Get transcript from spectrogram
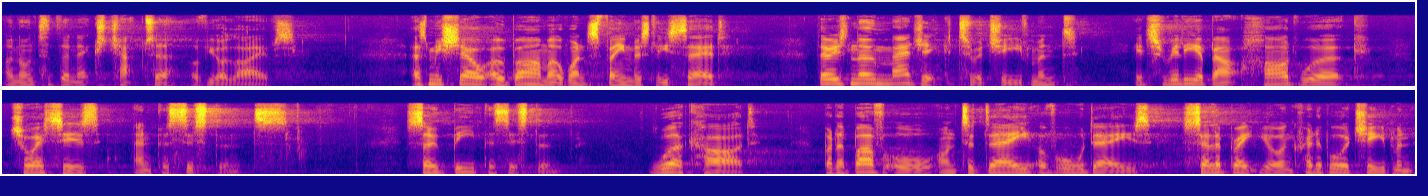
and onto the next chapter of your lives. As Michelle Obama once famously said, there is no magic to achievement. It's really about hard work, choices, and persistence. So be persistent, work hard, but above all, on today of all days, celebrate your incredible achievement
